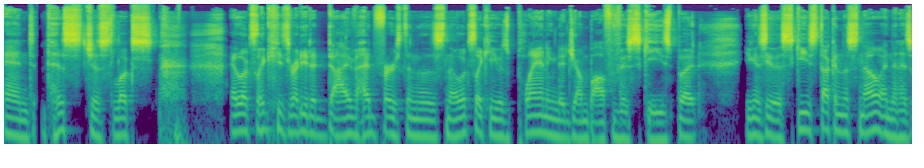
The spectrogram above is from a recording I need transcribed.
And this just looks, it looks like he's ready to dive headfirst into the snow. Looks like he was planning to jump off of his skis, but you can see the skis stuck in the snow and then his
